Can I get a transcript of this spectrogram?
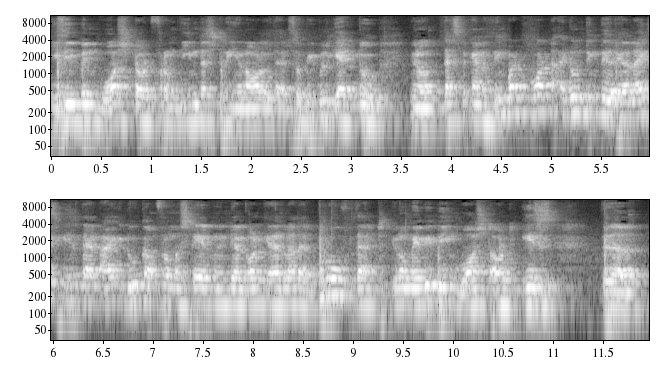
Is he been washed out from the industry and all of that? So people get to, you know, that's the kind of thing. But what I don't think they realize is that I do come from a state in India called Kerala that proved that, you know, maybe being washed out is the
